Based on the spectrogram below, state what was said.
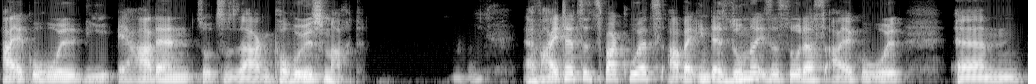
Alkohol die Adern sozusagen porös macht. Mhm. Erweitert sie zwar kurz, aber in der Summe ist es so, dass Alkohol ähm,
